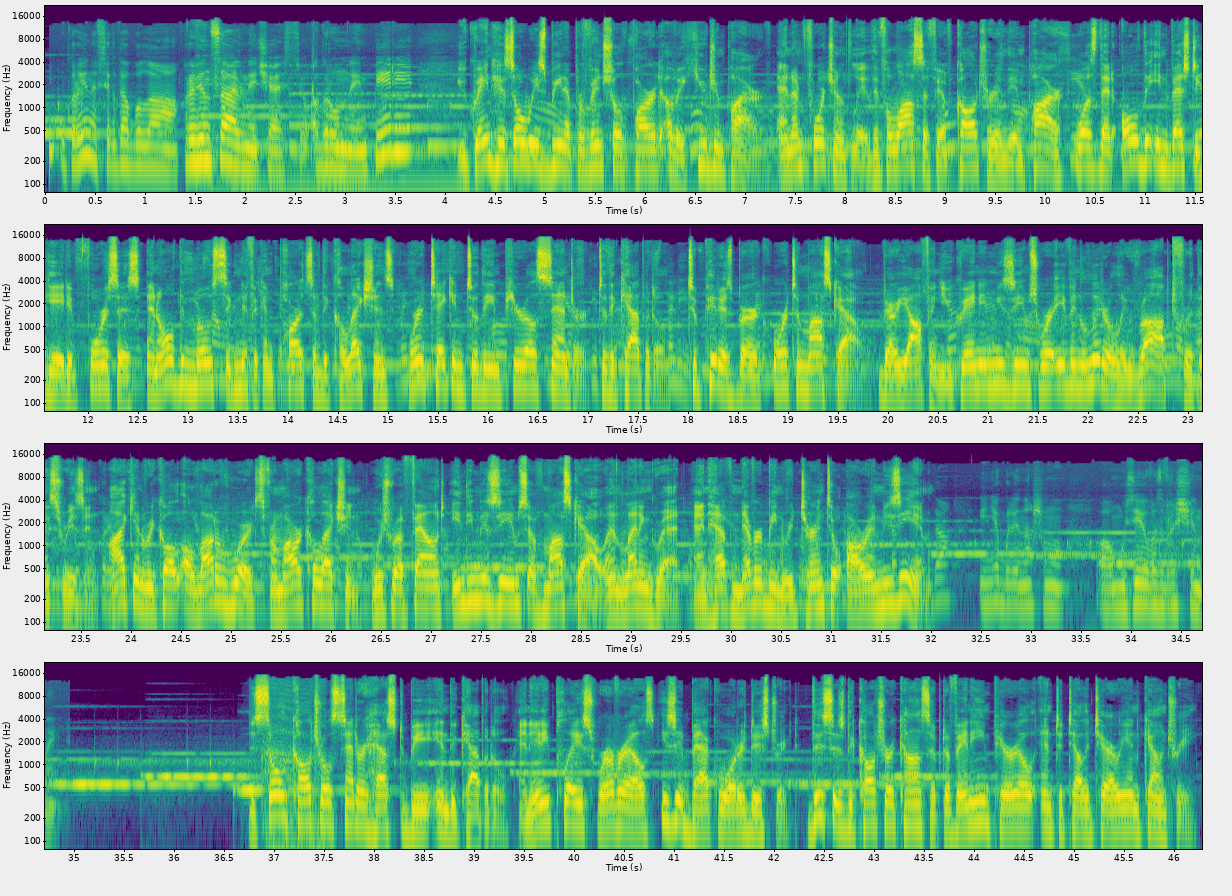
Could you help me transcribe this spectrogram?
Украина всегда была провинциальной частью огромной империи, Ukraine has always been a provincial part of a huge empire, and unfortunately, the philosophy of culture in the empire was that all the investigative forces and all the most significant parts of the collections were taken to the imperial center, to the capital, to Petersburg or to Moscow. Very often, Ukrainian museums were even literally robbed for this reason. I can recall a lot of works from our collection which were found in the museums of Moscow and Leningrad and have have never been returned to our museum. The sole Cultural Center has to be in the capital, and any place wherever else is a backwater district. This is the cultural concept of any imperial and totalitarian country.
